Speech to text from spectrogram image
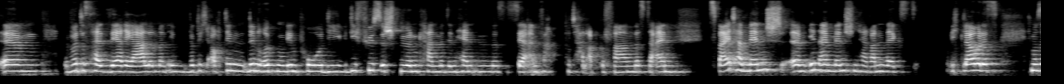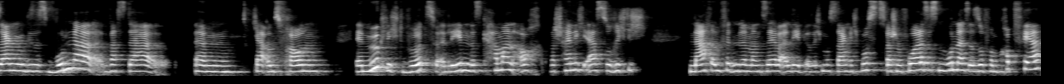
ähm, wird es halt sehr real und man eben wirklich auch den, den Rücken, den Po, die, die Füße spüren kann mit den Händen. Das ist ja einfach total abgefahren, dass da ein zweiter Mensch ähm, in einem Menschen heranwächst. Ich glaube, dass, ich muss sagen, dieses Wunder, was da ähm, ja, uns Frauen ermöglicht wird zu erleben, das kann man auch wahrscheinlich erst so richtig nachempfinden, wenn man es selber erlebt. Also ich muss sagen, ich wusste zwar schon vorher, dass es ein Wunder ist, also vom Kopf her,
